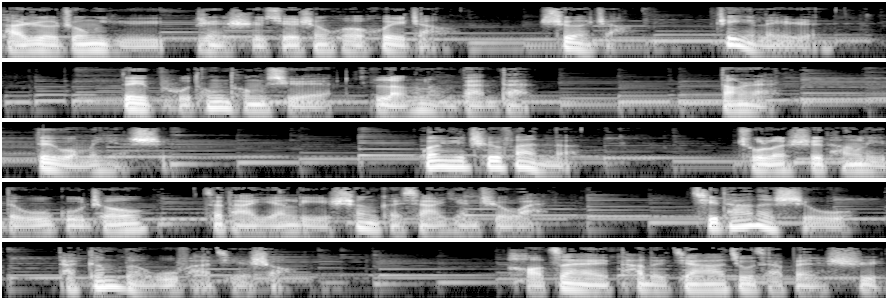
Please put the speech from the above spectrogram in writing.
她热衷于认识学生会会长、社长。这一类人，对普通同学冷冷淡淡，当然，对我们也是。关于吃饭呢，除了食堂里的五谷粥在他眼里尚可下咽之外，其他的食物他根本无法接受。好在他的家就在本市，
